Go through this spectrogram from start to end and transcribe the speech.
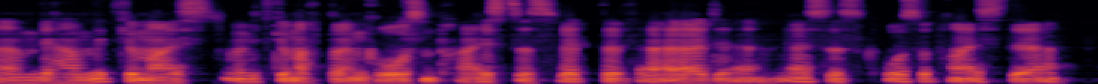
Ähm, wir haben mitgemacht, beim großen Preis des Wettbewerbs, der, ja, ist das große Preis der äh,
